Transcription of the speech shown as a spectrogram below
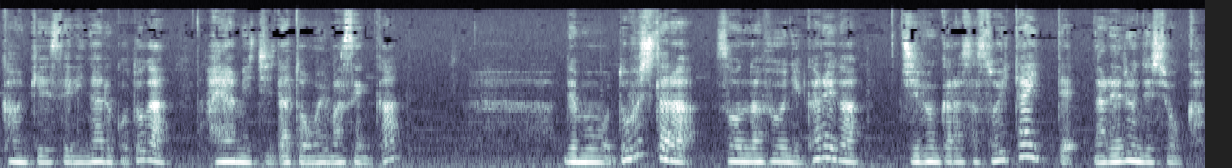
関係性になることが早道だと思いませんか？でもどうしたらそんな風に彼が自分から誘いたいってなれるんでしょうか？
